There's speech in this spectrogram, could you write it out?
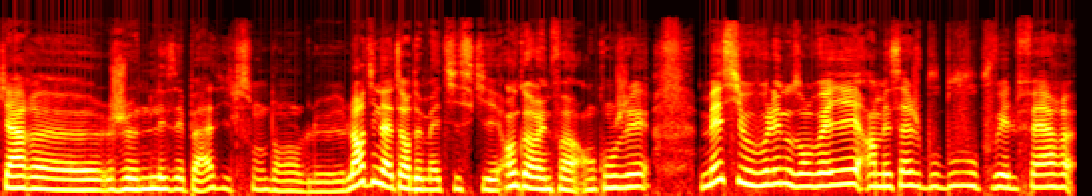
car euh, je ne les ai pas, ils sont dans l'ordinateur de Mathis qui est encore une fois en congé. Mais si vous voulez nous envoyer un message boubou, vous pouvez le faire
